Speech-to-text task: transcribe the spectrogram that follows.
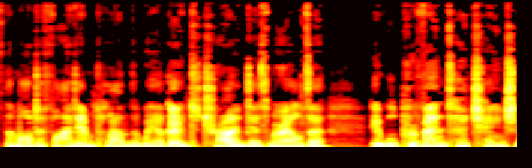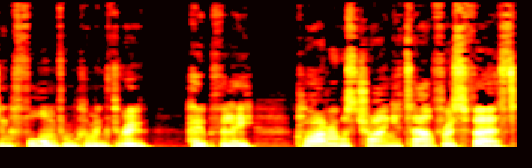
the modified implant that we are going to try on Desmeralda. It will prevent her changeling form from coming through, hopefully. Clara was trying it out for us first,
